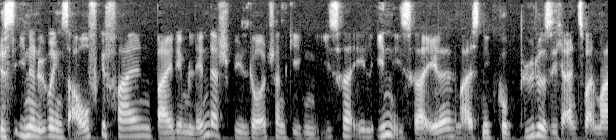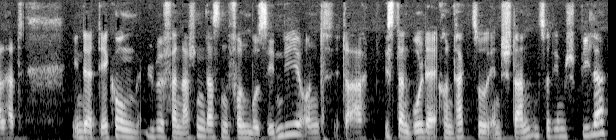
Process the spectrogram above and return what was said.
Ist Ihnen übrigens aufgefallen bei dem Länderspiel Deutschland gegen Israel in Israel, als Nico Büdel sich ein, zwei Mal hat in der Deckung übel vernaschen lassen von Mosindi und da ist dann wohl der Kontakt so entstanden zu dem Spieler.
